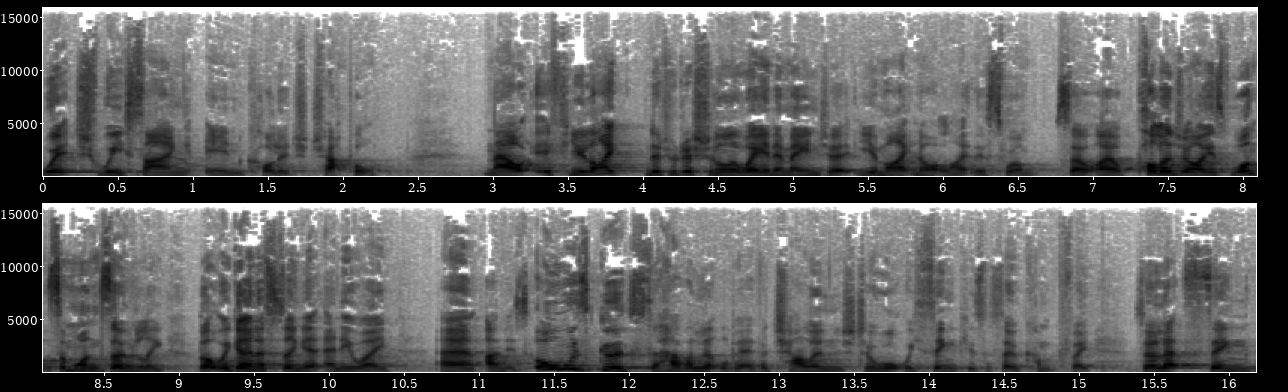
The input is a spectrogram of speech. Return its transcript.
which we sang in College Chapel. Now, if you like the traditional Away in a Manger, you might not like this one. So I apologise once and once only, but we're going to sing it anyway. Uh, and it's always good to have a little bit of a challenge to what we think is so comfy. So let's sing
